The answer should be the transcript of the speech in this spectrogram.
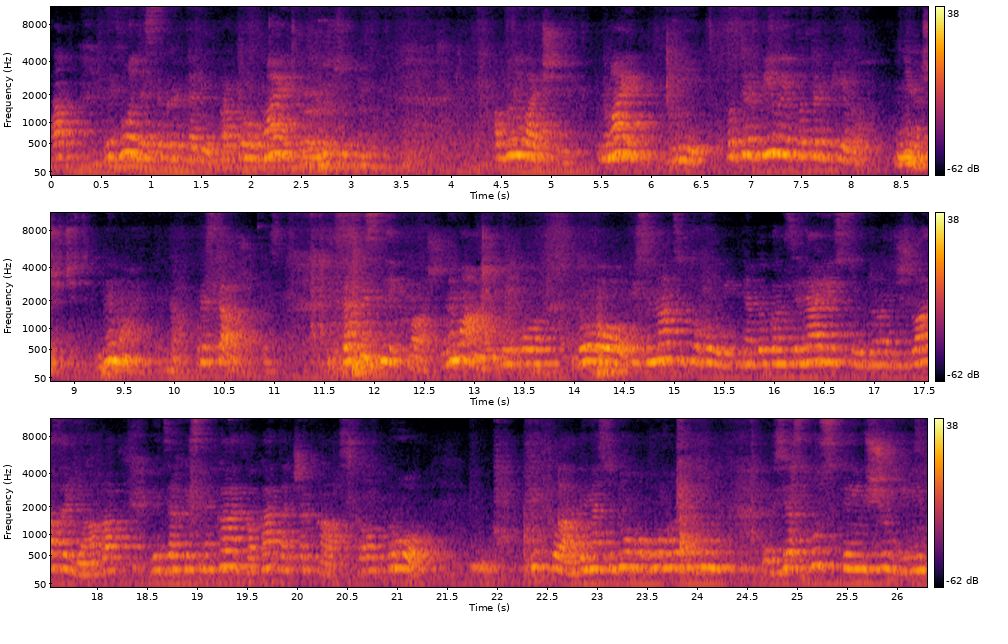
Так? Відводи секретарю. Прокурор маєте? Обвинувачений. Немає? Ні. Потерпілий, потерпіла? Ні. Ваша честь. Немає. Так, присаджуйтесь. Захисник ваш немає. Його до 18 липня до канцелярії суду надійшла заява від захисника адвоката Черкавського про відкладення судового розгляду в зв'язку з тим, що він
